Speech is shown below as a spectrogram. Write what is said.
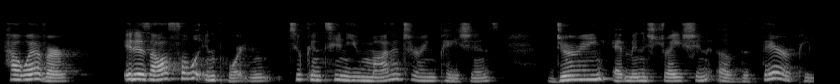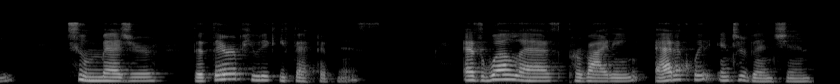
However, it is also important to continue monitoring patients during administration of the therapy to measure the therapeutic effectiveness, as well as providing adequate intervention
